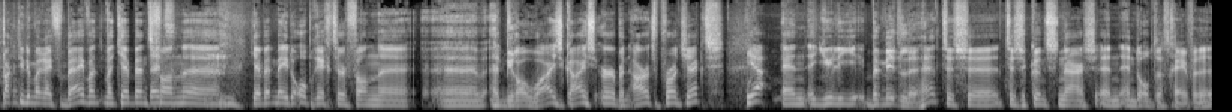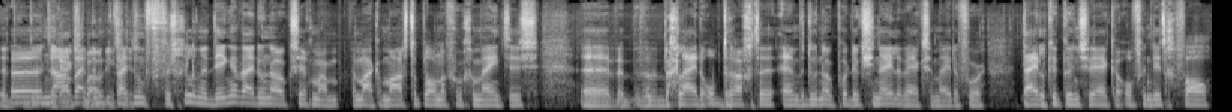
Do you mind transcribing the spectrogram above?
pak die er maar even bij, want, want jij bent, Dit. van, eh, jij bent medeoprichter van het bureau Wise Guys Urban Art Projects. Ja, En jullie bemiddelen hè, tussen, tussen kunstenaars en, en de opdrachtgever, de, nou, wij doen, wij doen verschillende dingen. Wij doen ook, zeg maar, we maken masterplannen voor gemeentes. We, we begeleiden opdrachten. En we doen ook productionele werkzaamheden voor tijdelijke kunstwerken. Of in dit geval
